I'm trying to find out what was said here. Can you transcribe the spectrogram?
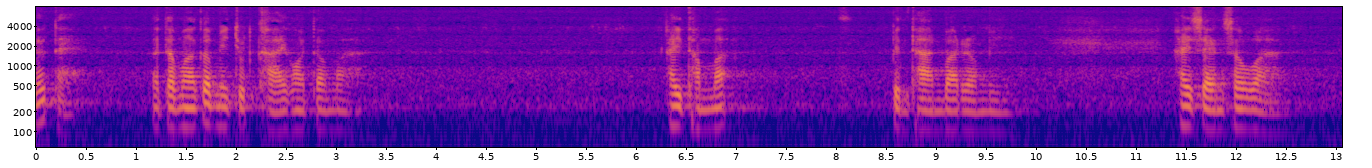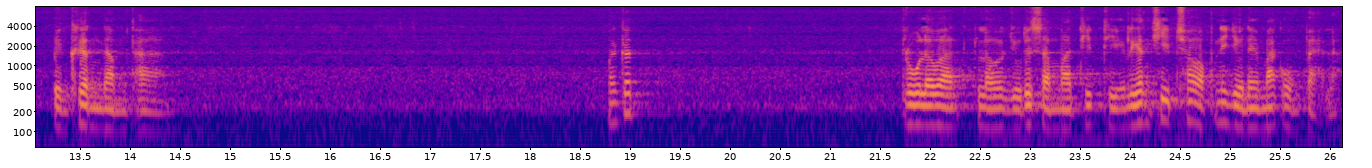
แล้วแต่อาตมาก็มีจุดขายของอาตมา ให้ธรรมะ เป็นทานบารมี ให้แสงสว่าง เป็นเครื่องนำทาง มันก็รู้แล้วว่าเราอยู่ด้วยสมาธิทีเลี้ยงชีพชอบ นี่อยู่ในมรรคองแปดแล้ว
